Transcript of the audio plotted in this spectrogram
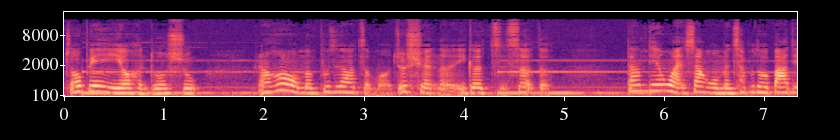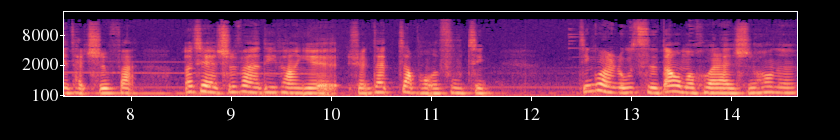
周边也有很多树，然后我们不知道怎么就选了一个紫色的。当天晚上我们差不多八点才吃饭，而且吃饭的地方也选在帐篷的附近。尽管如此，当我们回来的时候呢，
